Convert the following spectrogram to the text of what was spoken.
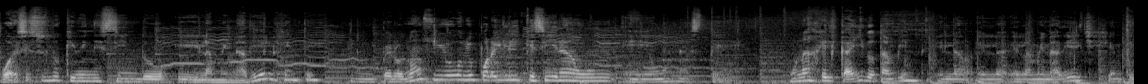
Pues eso es lo que viene siendo eh, la Menadiel, gente. Mm, pero no, yo, yo por ahí leí que sí era un, eh, un, este, un ángel caído también, el, el, el Amenadiel, gente.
